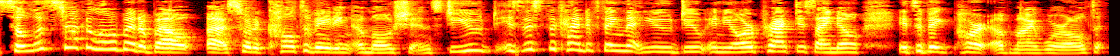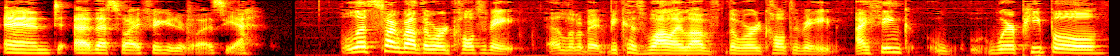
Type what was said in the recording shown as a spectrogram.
so let's talk a little bit about uh, sort of cultivating emotions. Do you is this the kind of thing that you do in your practice? I know it's a big part of my world, and uh, that's why I figured it was. Yeah. Let's talk about the word cultivate a little bit because while I love the word cultivate, I think where people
